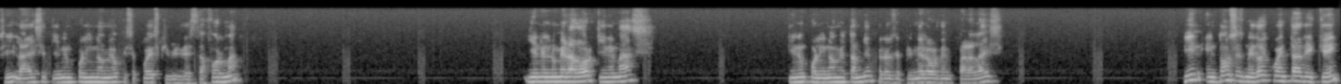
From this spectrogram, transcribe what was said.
¿sí? La S tiene un polinomio que se puede escribir de esta forma. Y en el numerador tiene más. Tiene un polinomio también, pero es de primer orden para la S. Bien, entonces me doy cuenta de que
